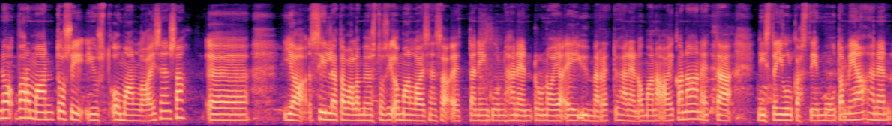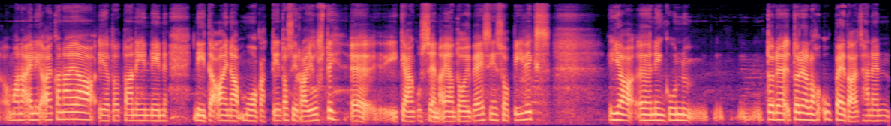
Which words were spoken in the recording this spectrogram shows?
No varmaan tosi just omanlaisensa ja sillä tavalla myös tosi omanlaisensa, että niin kuin hänen runoja ei ymmärretty hänen omana aikanaan, että niistä julkaistiin muutamia hänen omana eliaikana ja, ja tota niin, niin, niitä aina muokattiin tosi rajusti ikään kuin sen ajan toiveisiin sopiviksi. Ja niin kuin, todella upeita, että hänen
